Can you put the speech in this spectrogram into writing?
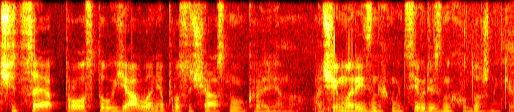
Чи це просто уявлення про сучасну Україну? А чи різних митців, різних художників?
